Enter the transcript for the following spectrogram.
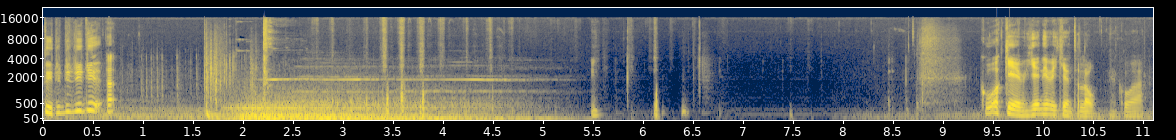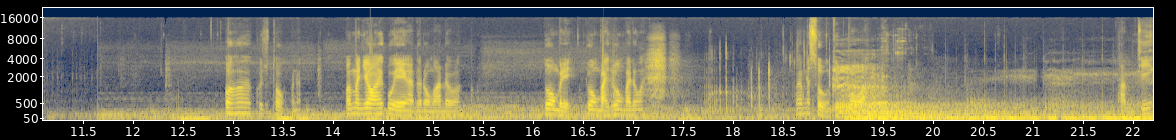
ดืดดืดดืดดืดอ กูว่าเกมเฮี้ยนี่เป็นเกมตลกนะกูว่าโอ้ยกูจะตกมันนะว่ามันย่อให้กูเองอัตโนมัติเลยวะล่วงไปดิล่วงไปล่วงไปล่วงไปเฮ้ยมันสูงถึงปะวะต่ำจริง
